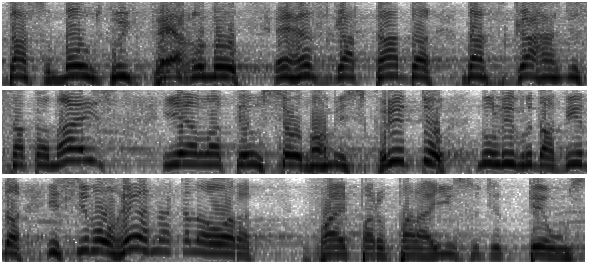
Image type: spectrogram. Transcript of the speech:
das mãos do inferno, é resgatada das garras de Satanás, e ela tem o seu nome escrito no livro da vida, e se morrer naquela hora, vai para o paraíso de Deus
